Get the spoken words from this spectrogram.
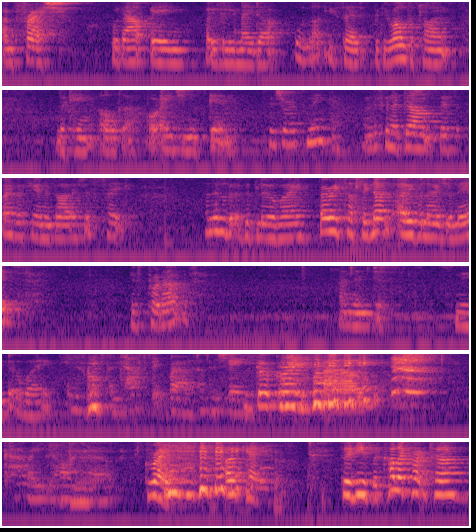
and fresh without being overly made up, or like you said, with your older clients, looking older or aging your skin. Visualize me? I'm just going to dance this over Fiona's eyes, just take a little bit of the blue away, very subtly, don't overload your lids with product, and then just smooth it away. She's got fantastic brows, hasn't she? She's got great brows. Carry your heart out. Great, okay. So we've used the colour corrector,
